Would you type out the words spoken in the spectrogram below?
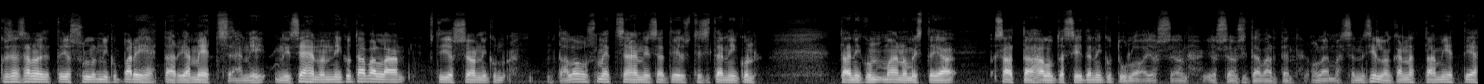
kun sä sanoit, että jos sulla on niin pari hehtaaria metsää, niin, niin sehän on niin tavallaan, jos se on niin talousmetsää, niin sä tietysti sitä niin kuin, tai niin maanomistaja saattaa haluta siitä niin tuloa, jos se, on, jos se on sitä varten olemassa. Niin silloin kannattaa miettiä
